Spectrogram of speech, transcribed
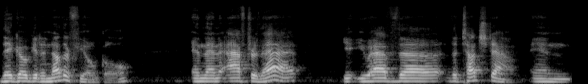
they go get another field goal. And then after that, you, you have the the touchdown. And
